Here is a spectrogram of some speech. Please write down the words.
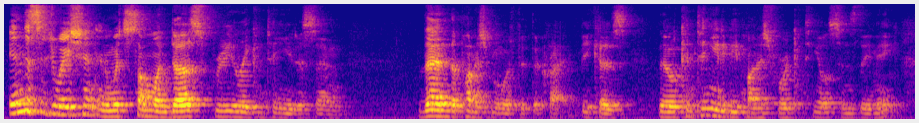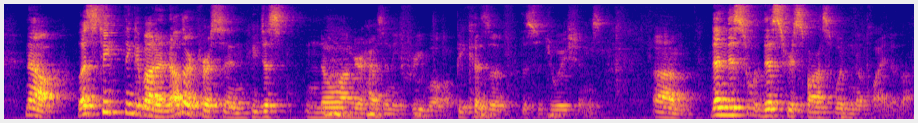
in the situation in which someone does freely continue to sin, then the punishment would fit the crime because they will continue to be punished for continual sins they make. Now, let's take, think about another person who just no longer has any free will because of the situations. Um, then this, this response wouldn't apply to them.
